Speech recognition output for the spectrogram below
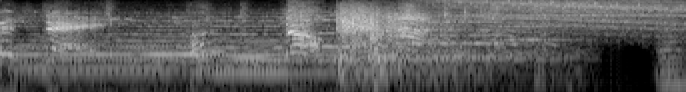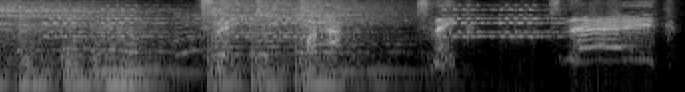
Eleventh Day! Huh? No! Snake! What happened? Snake! Snake!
